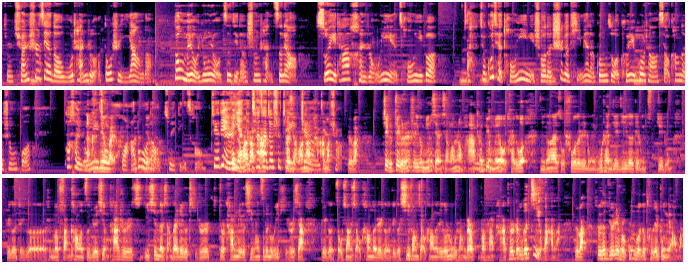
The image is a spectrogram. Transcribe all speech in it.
就是全世嗯界的无产者都是一样的，都没有拥有自己的生产资料，所以他很容易从一个，嗯啊，就嗯姑且同意你说的嗯是个体面的工作，可以过嗯上小康的生活。他很容易就滑落到最底层。这个电影演的恰恰就是这这样一件事儿。对吧？这个这个人是一个明显想往上爬，他嗯并没有太多你刚才所说的这种无产阶级的这种这种这个这个什么反抗的自觉性，他是一心的想在这个体制，就是他们这个西方资本主义体制下，这个走向小康的这个这个西方小康的这个路上边往上爬，他是这么个计划嘛，对吧？所以他觉得这份工作就特别重要嘛。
